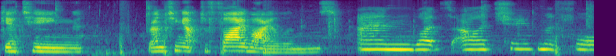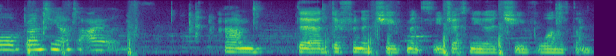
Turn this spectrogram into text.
getting, branching out to five islands. And what's our achievement for branching out to islands? Um, there are different achievements. You just need to achieve one of them.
